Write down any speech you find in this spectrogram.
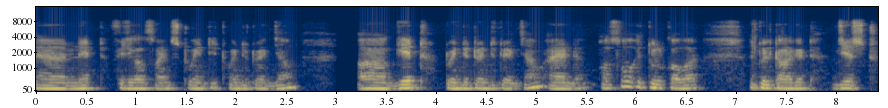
uh, NET Physical Science 2022 exam uh, GATE 2022 exam and also it will cover it will target JEST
